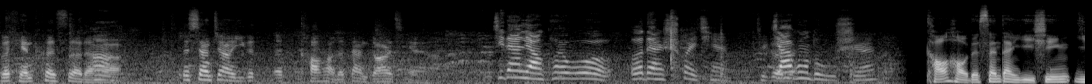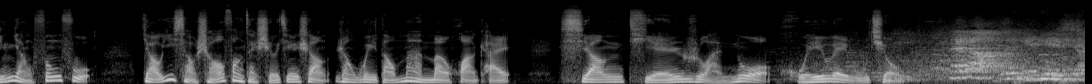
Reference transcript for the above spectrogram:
和田特色的啊。那像这样一个呃烤好的蛋多少钱啊？鸡蛋两块五，鹅蛋十块钱，加工的五十。烤好的三蛋一心，营养丰富，舀一小勺放在舌尖上，让味道慢慢化开，香甜软糯，回味无穷。来到和田夜市啊，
